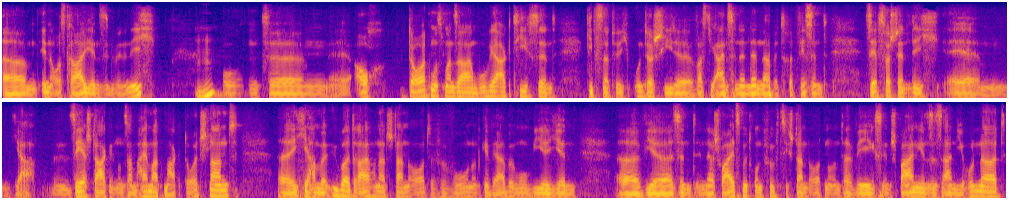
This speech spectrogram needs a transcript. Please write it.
Ähm, in Australien sind wir nicht. Mhm. Und ähm, äh, auch dort muss man sagen, wo wir aktiv sind, gibt es natürlich Unterschiede, was die einzelnen Länder betrifft. Wir sind selbstverständlich ähm, ja, sehr stark in unserem Heimatmarkt Deutschland. Äh, hier haben wir über 300 Standorte für Wohn- und Gewerbeimmobilien. Äh, wir sind in der Schweiz mit rund 50 Standorten unterwegs. In Spanien sind es an die 100.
